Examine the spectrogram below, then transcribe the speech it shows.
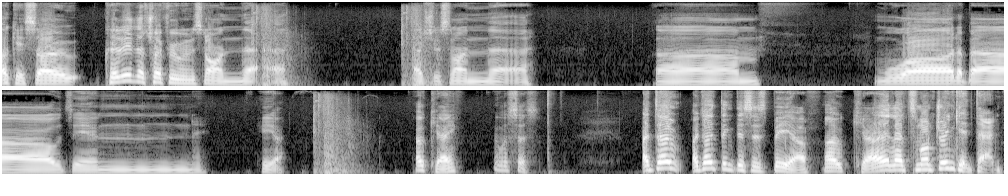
Okay, so Clearly the trophy room is not in there. Actually, it's not in there. Um, what about in here? Okay, what's this? I don't, I don't think this is beer. Okay, let's not drink it then.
